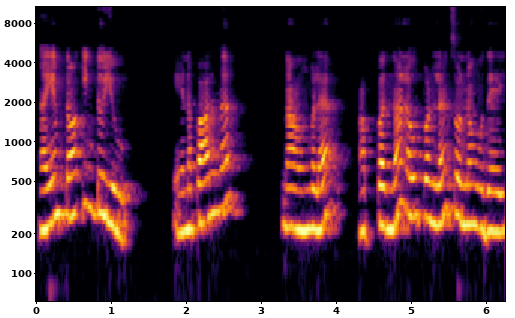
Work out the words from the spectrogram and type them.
I am talking to you என்ன பாருங்க நான் உங்களை அப்பந்தான் லவ் பண்ணலன்னு சொன்னேன் உதய்.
